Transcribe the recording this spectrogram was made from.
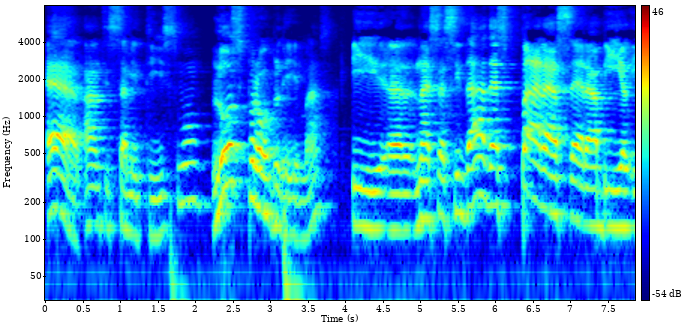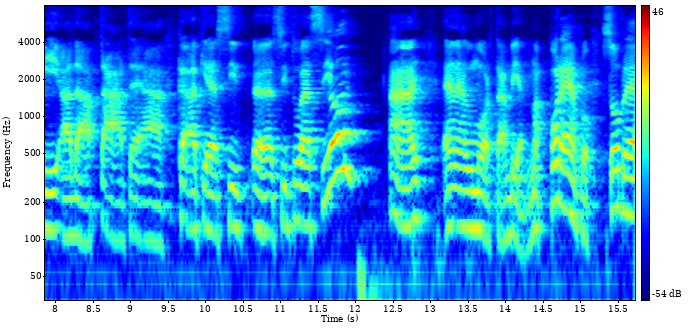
el antisemitismo, los problemas y eh, necesidades para ser hábil y adaptarte a cualquier eh, situación hay en el humor también. No, por ejemplo, sobre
